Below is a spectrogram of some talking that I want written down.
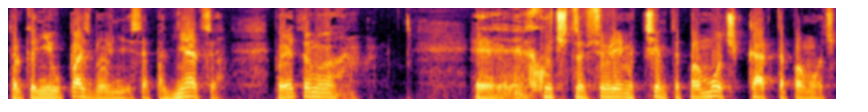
только не упасть бы вниз, а подняться. Поэтому э, хочется все время чем-то помочь, как-то помочь.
